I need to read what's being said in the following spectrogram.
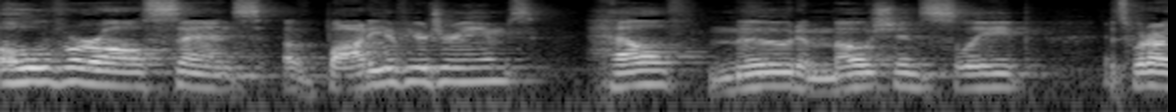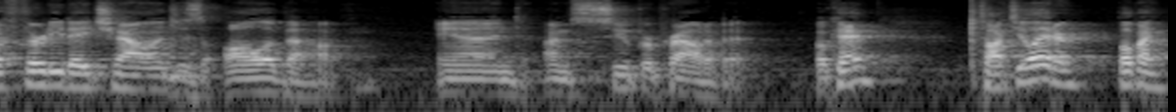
overall sense of body of your dreams, health, mood, emotion, sleep. It's what our 30 day challenge is all about. And I'm super proud of it. Okay? Talk to you later. Bye bye.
